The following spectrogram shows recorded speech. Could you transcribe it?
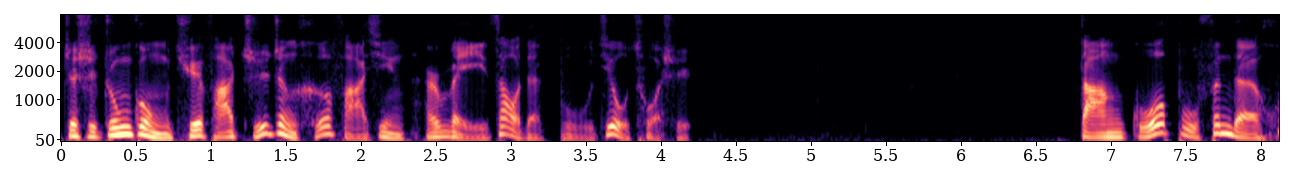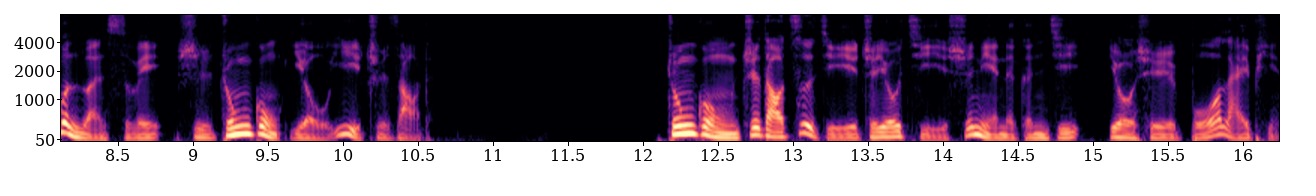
这是中共缺乏执政合法性而伪造的补救措施。党国不分的混乱思维是中共有意制造的。中共知道自己只有几十年的根基，又是舶来品，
